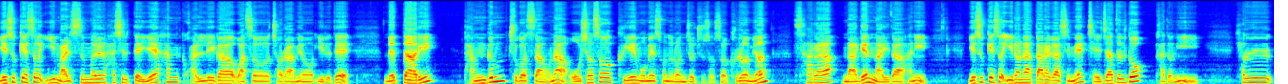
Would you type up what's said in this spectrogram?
예수께서 이 말씀을 하실 때에 한 관리가 와서 절하며 이르되 내 딸이 방금 죽었사오나 오셔서 그의 몸에 손을 얹어 주소서 그러면 살아나겠나이다 하니 예수께서 일어나 따라가심에 제자들도 가더니 혈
